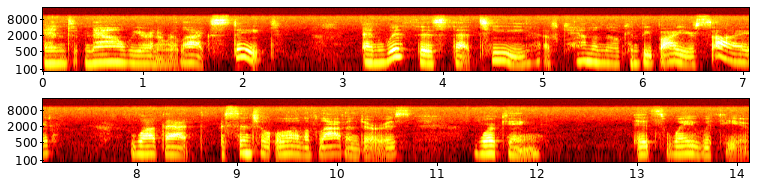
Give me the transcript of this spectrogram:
and now we are in a relaxed state. And with this, that tea of chamomile can be by your side while that essential oil of lavender is working its way with you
